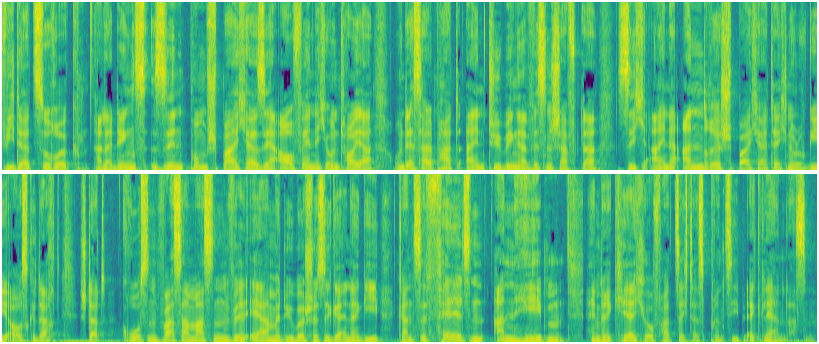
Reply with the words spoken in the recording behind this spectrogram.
wieder zurück. Allerdings sind Pumpspeicher sehr aufwendig und teuer und deshalb hat ein Tübinger Wissenschaftler sich eine andere Speichertechnologie ausgedacht. Statt großen Wassermassen will er mit überschüssiger Energie ganze Felsen anheben. Henrik Kirchhoff hat sich das Prinzip erklären lassen.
